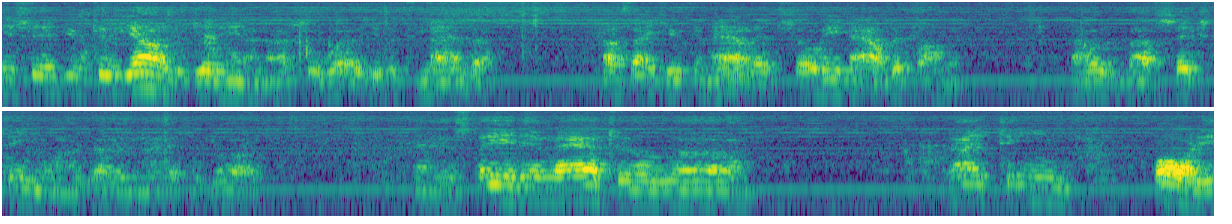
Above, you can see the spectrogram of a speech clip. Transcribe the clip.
he said, you're too young to get in. I said, well, you're the commander. I think you can handle it. So he handled it for me. I was about 16 when I got in the National Guard. And I stayed in there till uh, 1940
